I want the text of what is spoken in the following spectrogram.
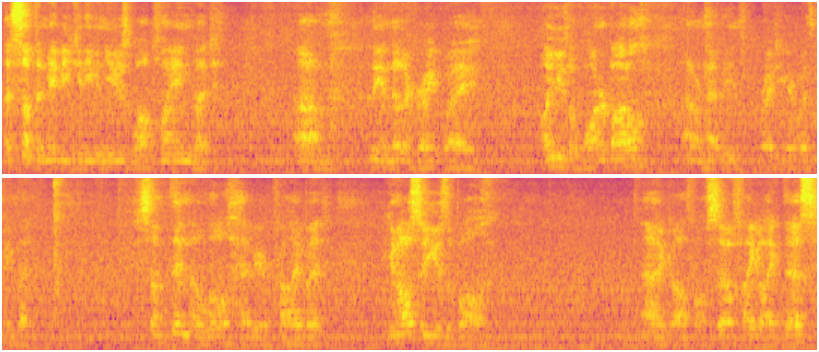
that's something maybe you could even use while playing, but um, I think another great way, I'll use a water bottle. I don't have any right here with me, but something a little heavier probably, but you can also use a ball, uh, golf ball. So if I go like this,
